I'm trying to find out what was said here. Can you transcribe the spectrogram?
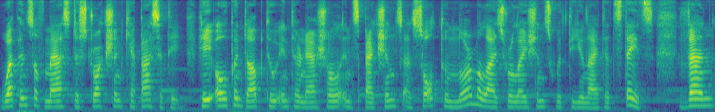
weapons of mass destruction capacity. He opened up to international inspections and sought to normalize relations with the United States. Then,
